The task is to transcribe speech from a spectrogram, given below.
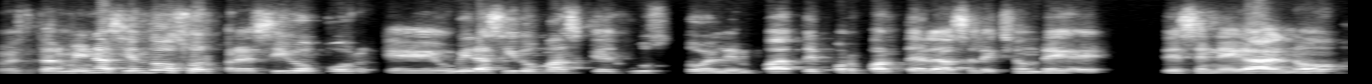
Pues termina siendo sorpresivo porque hubiera sido más que justo el empate por parte de la selección de, de Senegal, ¿no?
